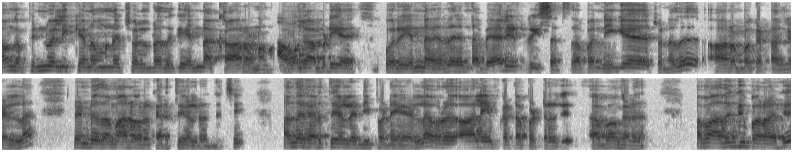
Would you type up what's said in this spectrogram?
அவங்க பின்வலிக்கணும்னு சொல்றதுக்கு என்ன காரணம்? அவங்க அப்படியே ஒரு என்ன என்ன வேலிட் ரீசன்ஸ் அப்ப நீங்க சொன்னது ஆரம்ப கட்டங்கள்ல ரெண்டு விதமான ஒரு கருத்துகள் இருந்துச்சு. அந்த கருத்துகள் அடிப்படைகளில் ஒரு ஆலயம் கட்டப்பட்டிருக்கு. அப்போ கரு அப்போ அதுக்கு பிறகு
